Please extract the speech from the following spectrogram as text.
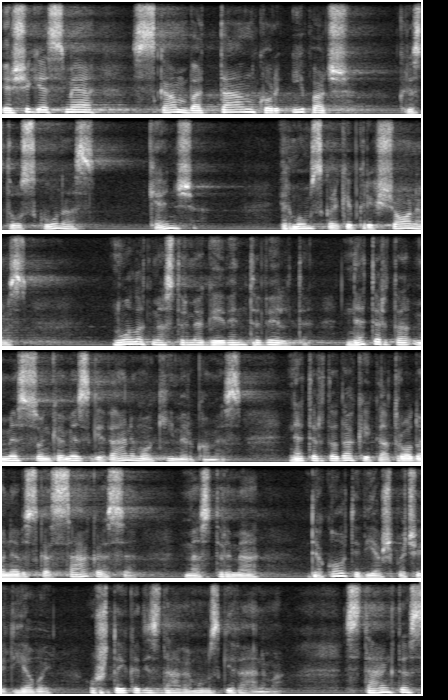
Ir ši gesmė skamba ten, kur ypač Kristaus kūnas kenčia. Ir mums, kaip krikščionėms, Nuolat mes turime gaivinti viltį, net ir tomis sunkiomis gyvenimo akimirkomis, net ir tada, kai atrodo ne viskas sekasi, mes turime dėkoti viešpačiui Dievui už tai, kad Jis davė mums gyvenimą. Stengtis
